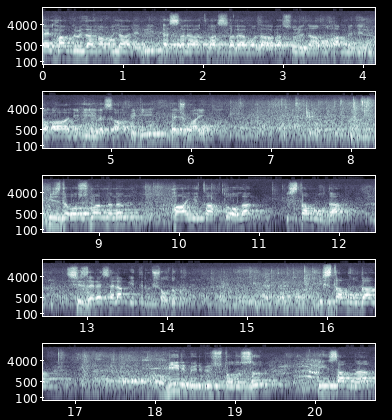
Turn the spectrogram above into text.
Elhamdülillah Rabbil Alemin. Esselatu vesselamu ala Resulina Muhammedin ve alihi ve sahbihi ecmain. Biz de Osmanlı'nın payitahtı olan İstanbul'dan sizlere selam getirmiş olduk. İstanbul'dan bir minibüs dolusu insanla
